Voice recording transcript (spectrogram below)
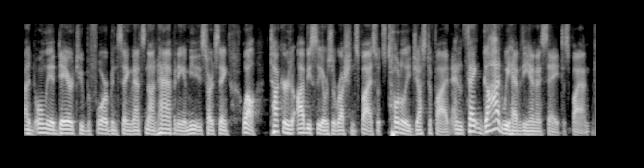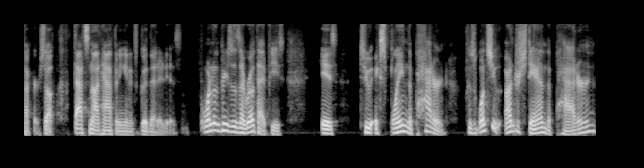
had only a day or two before been saying that's not happening, immediately starts saying, well, Tucker obviously was a Russian spy, so it's totally justified. And thank God we have the NSA to spy on Tucker. So that's not happening, and it's good that it is. One of the reasons I wrote that piece is to explain the pattern. Because once you understand the pattern,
